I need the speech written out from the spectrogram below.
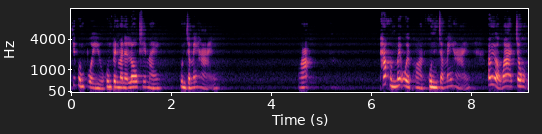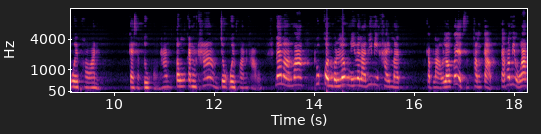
ที่คุณป่วยอยู่ คุณเป็นวัณโรคใช่ไหมคุณจะไม่หายว่าถ้าคุณไม่อวยพร คุณจะไม่หายพระบิดบอกว่าจงอวยพร แก่ศัตรูของท่าน ตรงกันข้ามจงอวยพรเขา แน่นอนว่าทุกคนบนโลกนี้เวลาที่มีใครมากับเรา เราก็อยากจะทำกลับ แต่พระมีบอกว่า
